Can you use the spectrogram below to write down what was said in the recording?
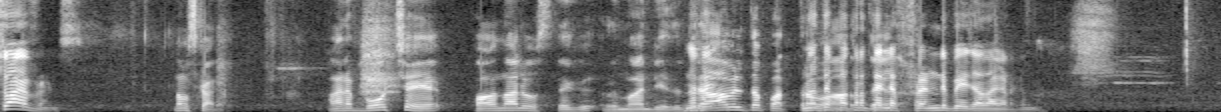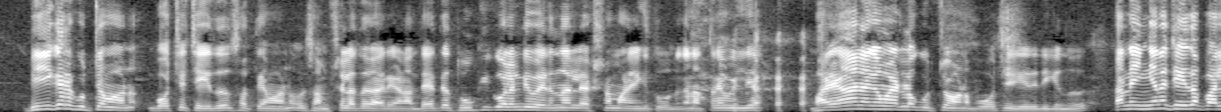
സോ ഹായ് ഫ്രണ്ട്സ് നമസ്കാരം. അങ്ങനെ ബോച്ചയെ പതിനാല് ദിവസത്തേക്ക് റിമാൻഡ് ചെയ്തു. രാവിലത്തെ പത്ര പത്രത്തിലെ ഫ്രണ്ട് പേജ് അതാ കിടക്കുന്നത്. ഭീകര കുറ്റമാണ് ബോച്ച ചെയ്തത് സത്യമാണ് ഒരു സംശയമില്ലാത്ത കാര്യമാണ്. അദ്ദേഹത്തെ തൂക്കിക്കൊല്ലേണ്ടി വരുന്ന ലക്ഷണമാണ് എനിക്ക് തോന്നുന്നത്. കാരണം അത്രയും വലിയ ഭയാനകമായിട്ടുള്ള കുറ്റമാണ് ബോച്ച ചെയ്തിരിക്കുന്നത്. കാരണം ഇങ്ങനെ ചെയ്ത പല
